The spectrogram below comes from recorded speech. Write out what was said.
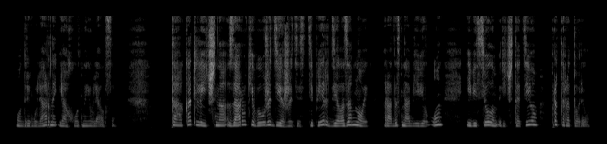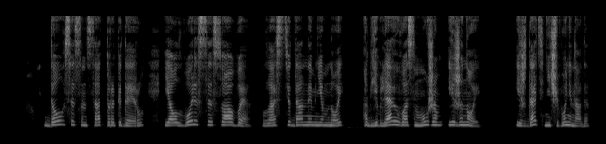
он регулярно и охотно являлся. «Так, отлично, за руки вы уже держитесь, теперь дело за мной», — радостно объявил он и веселым речитативом протараторил. «Доусе сенсат торапидейру, я улворисе суаве, властью данной мне мной, объявляю вас мужем и женой, и ждать ничего не надо».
